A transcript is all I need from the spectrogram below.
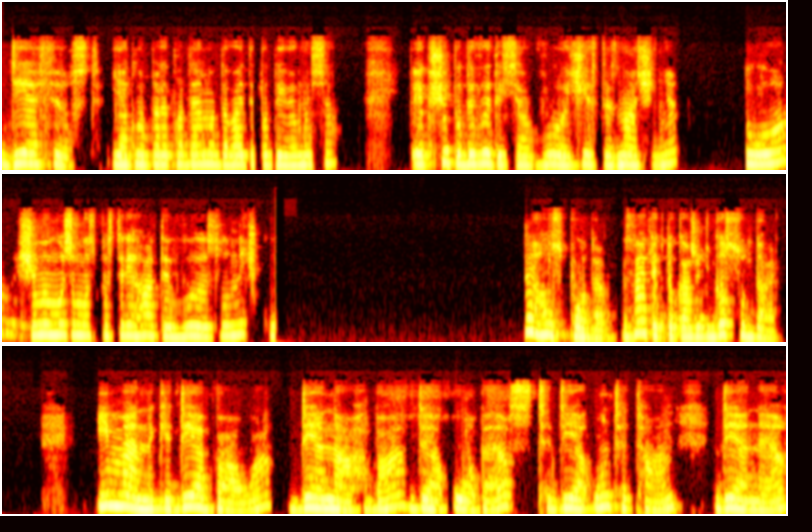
Fürst. Як ми перекладаємо? Давайте подивимося. Якщо подивитися в чисте значення, то що ми можемо спостерігати в словничку? Це господар. Знаєте, як то кажуть, государ. Іменники der Bauer, der Nachbar, der Oberst, der Untertan, der Nerv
